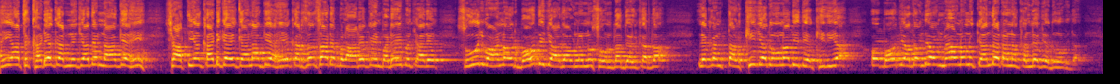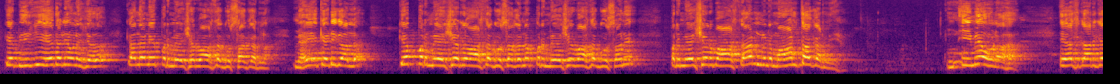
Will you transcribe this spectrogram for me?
ਅਸੀਂ ਹੱਥ ਖੜੇ ਕਰਨੇ ਚਾਹੀਦੇ, ਨਾ ਕਿ ਅਸੀਂ ਛਾਤੀਆਂ ਕੱਢ ਕੇ ਕਹਿਣਾ ਕਿ ਅਸੀਂ ਇਹ ਕਰ ਸਕਦੇ। ਸਾਡੇ ਬੁਲਾਰੇ ਕਈ ਬੜੇ ਹੀ ਵਿਚਾਰੇ ਸੂਝਵਾਨ ਔਰ ਬਹੁਤ ਹੀ ਜ਼ਿਆਦਾ ਉਹਨਾਂ ਨੂੰ ਸੁਣਨ ਦਾ ਦਿਲ ਕਰਦਾ। ਲੇਕਿਨ ਤਲਖੀ ਜਦੋਂ ਉਹਨਾਂ ਦੀ ਦੇਖੀ ਦੀ ਆ, ਉਹ ਬਹੁਤ ਜ਼ਿਆਦਾ ਹੁੰਦੀ ਔਰ ਮੈਂ ਉਹਨਾਂ ਨੂੰ ਕਹਿੰਦਾ ਰਹਿਣਾ ਇਕੱਲੇ ਜਦੋਂ ਵੀ ਦਾ। ਕਿ ਵੀਰ ਜੀ, ਇਹ ਤਾਂ ਨਹੀਂ ਹੋਣਾ ਚਾਹੀਦਾ। ਕਹਿੰਦੇ ਨੇ ਪਰਮੇਸ਼ਰ ਵਾਸਤੇ ਗੁੱਸਾ ਕਰਨਾ। ਮੈਂ ਕਿਹਾ, ਇਹ ਕਿਹੜੀ ਗੱਲ ਹੈ ਕਿ ਪਰਮੇਸ਼ਰ ਵਾਸਤੇ ਗੁੱਸਾ ਕਰਨਾ। ਪਰਮੇਸ਼ਰ ਵਾਸਤੇ ਗੁੱਸਾ ਨਹੀਂ, ਪਰਮੇਸ਼ਰ ਵਾਸਤੇ ਨਿਰਮਾਣਤਾ ਕਰਨੀ ਹੈ ਨੀਵੇਂ ਹੋਣਾ ਹੈ। ਇਸ ਕਰਕੇ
